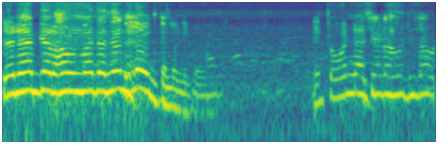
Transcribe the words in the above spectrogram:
છે ને? એમ કે રાઉન્ડમાં છે ને એ તો ઓલા છેડા સુધી જાવ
